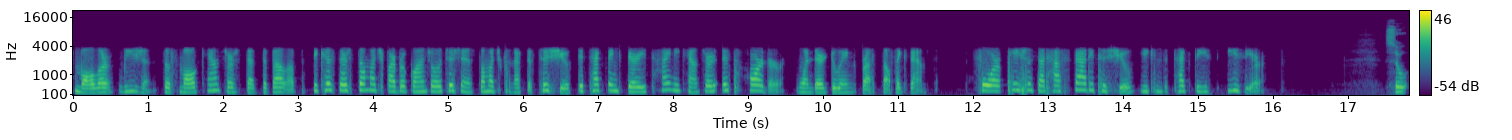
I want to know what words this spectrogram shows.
smaller lesions, so small cancers that develop. Because there's so much fibroglandular tissue and so much connective tissue, detecting very tiny cancer is harder when they're doing breast self exams. For patients that have fatty tissue, you can detect these easier. So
